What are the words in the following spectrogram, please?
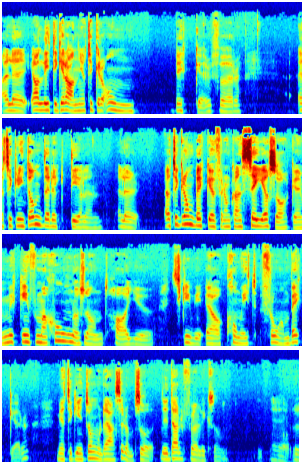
Eller ja, lite grann. Jag tycker om böcker för jag tycker inte om direktdelen. Eller jag tycker om böcker för de kan säga saker. Mycket information och sånt har ju skrivit, ja, kommit från böcker. Men jag tycker inte om att läsa dem så det är därför jag liksom eh,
